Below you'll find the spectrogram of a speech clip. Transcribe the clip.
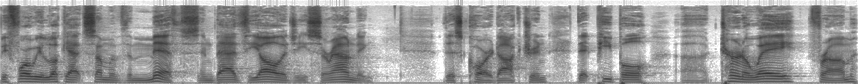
before we look at some of the myths and bad theology surrounding this core doctrine that people uh, turn away from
